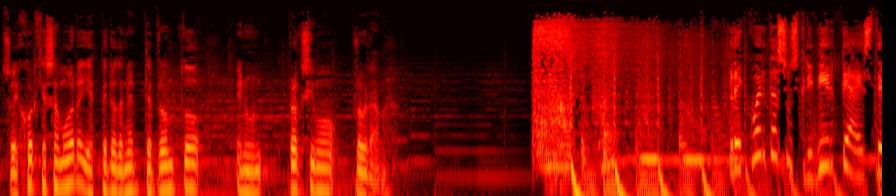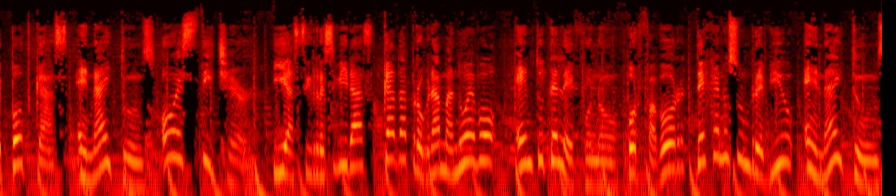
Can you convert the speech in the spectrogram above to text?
Soy Jorge Zamora y espero tenerte pronto en un próximo programa. Recuerda suscribirte a este podcast en iTunes o Stitcher y así recibirás cada programa nuevo en tu teléfono. Por favor, déjanos un review en iTunes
